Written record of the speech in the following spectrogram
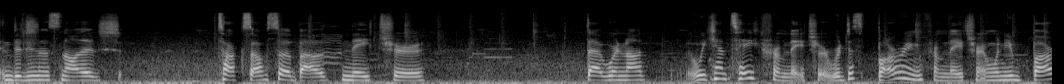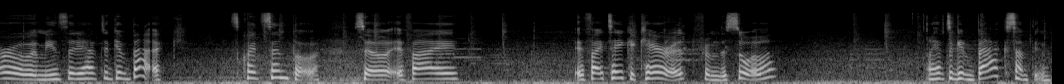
indigenous knowledge talks also about nature that we're not we can't take from nature. We're just borrowing from nature, and when you borrow, it means that you have to give back. It's quite simple. So if I if I take a carrot from the soil, I have to give back something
